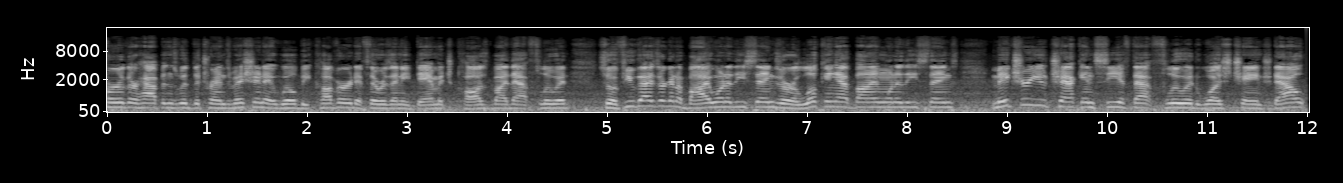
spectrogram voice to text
further happens with the transmission it will be covered if there was any damage caused by that fluid. So if you guys are going to buy one of these things or are looking at buying one of these things make sure you check and see if that fluid was changed out.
